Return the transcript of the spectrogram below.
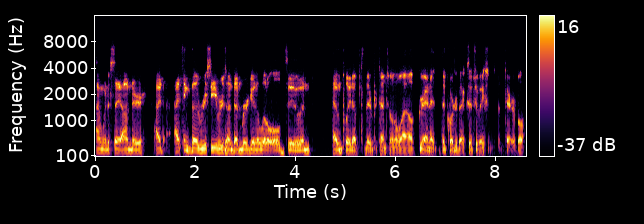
I'm going to say under. I I think the receivers on Denver are getting a little old too, and haven't played up to their potential in a while. Granted, the quarterback situation's been terrible,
